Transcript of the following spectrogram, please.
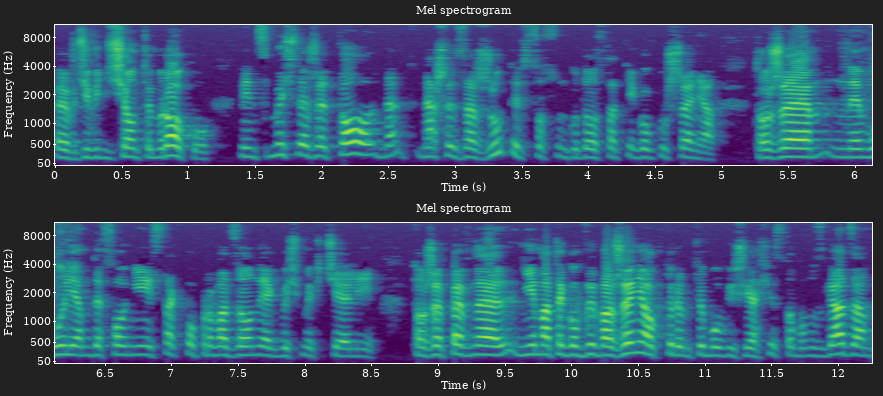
w 90 roku. Więc myślę, że to nasze zarzuty w stosunku do ostatniego kuszenia, to, że mm, William Defoe nie jest tak poprowadzony, jakbyśmy chcieli, to, że pewne nie ma tego wyważenia, o którym ty mówisz, ja się z tobą zgadzam,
